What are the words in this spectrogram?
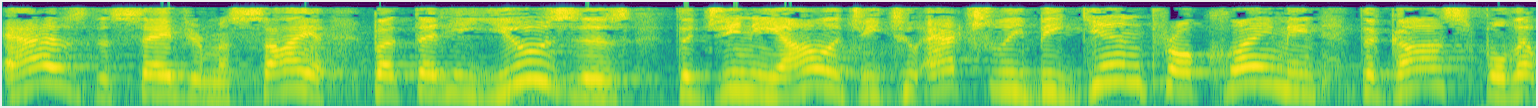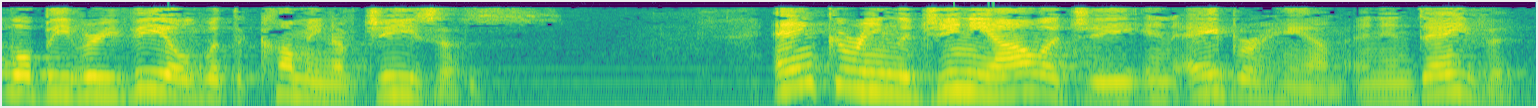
as the Savior Messiah, but that he uses the genealogy to actually begin proclaiming the gospel that will be revealed with the coming of Jesus. Anchoring the genealogy in Abraham and in David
